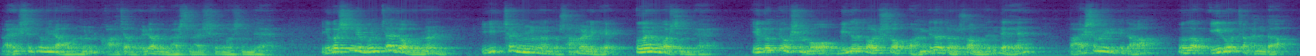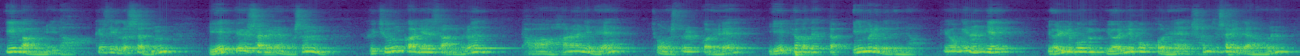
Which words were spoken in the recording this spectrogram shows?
말세 종이 나오는 과정을 여기 말씀하시는 것인데 이것이 이제 문자적으로는 2006년도 3월 1일에 응한 것인데 이것도 역시 뭐 믿어도 할 수 없고 안 믿어도 할 수 없는데 말씀을 이렇게 다 응하고 이루어져 간다 이 말입니다. 그래서 이것은 예별사이라는 것은 그 지금까지의 사람들은 다 하나님의 종을 쓸 거에 예표가 됐다 이 말이거든요. 여기는 이제 17, 17권의 선지서에 대한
